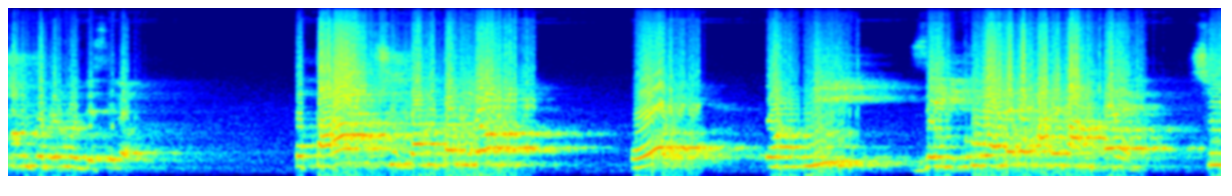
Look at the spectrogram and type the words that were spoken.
সংকটের মধ্যে ছিল। তো তারা সিদ্ধান্ত নিল, ও অগ্নি যে কুয়া থেকে পানি পান করে, সেই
